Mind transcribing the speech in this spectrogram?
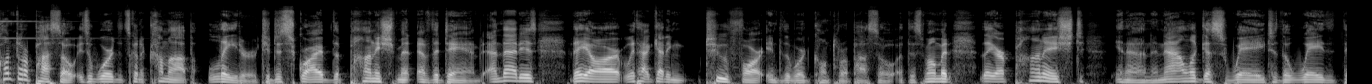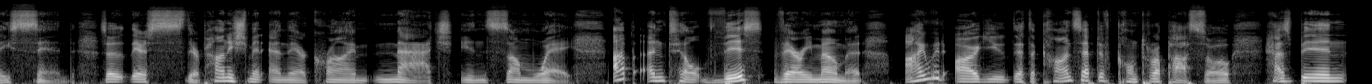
Contrapasso is a word that's going to come up later to describe the punishment of the damned. And that is, they are, without getting too far into the word contrapasso at this moment, they are punished in an analogous way to the way that they sinned. So their, their punishment and their crime match in some way. Up until this very moment, I would argue that the concept of contrapasso has been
